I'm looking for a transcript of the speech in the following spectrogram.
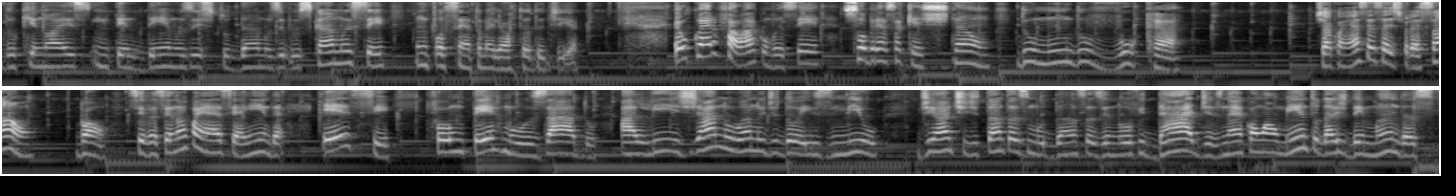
do que nós entendemos, estudamos e buscamos ser 1% melhor todo dia. Eu quero falar com você sobre essa questão do mundo VUCA. Já conhece essa expressão? Bom, se você não conhece ainda, esse foi um termo usado ali já no ano de 2000, diante de tantas mudanças e novidades, né, com o aumento das demandas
